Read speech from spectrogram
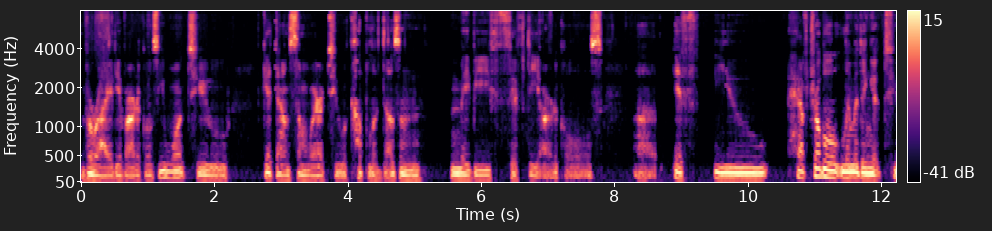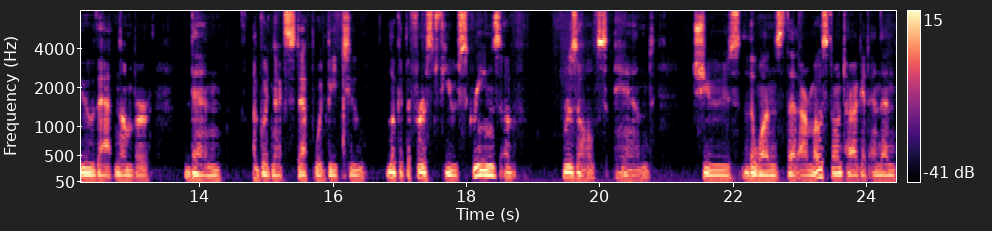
variety of articles. You want to get down somewhere to a couple of dozen, maybe 50 articles. Uh, if you have trouble limiting it to that number, then a good next step would be to look at the first few screens of results and choose the ones that are most on target and then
